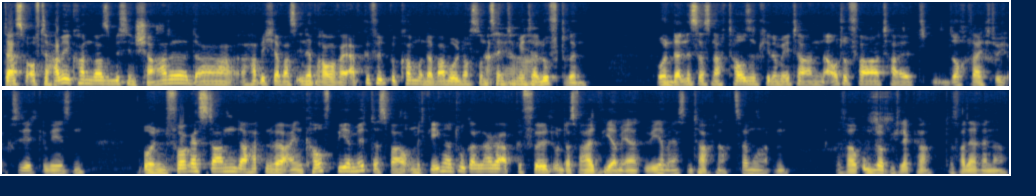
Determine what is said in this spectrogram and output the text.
das auf der Habicon war so ein bisschen schade, da habe ich ja was in der Brauerei abgefüllt bekommen und da war wohl noch so ein Ach Zentimeter ja. Luft drin. Und dann ist das nach 1000 Kilometern Autofahrt halt doch leicht durchoxidiert gewesen. Und vorgestern, da hatten wir ein Kaufbier mit, das war mit Gegnerdruckanlage abgefüllt und das war halt wie am, er wie am ersten Tag nach zwei Monaten. Das war unglaublich lecker. Das war der Renner.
